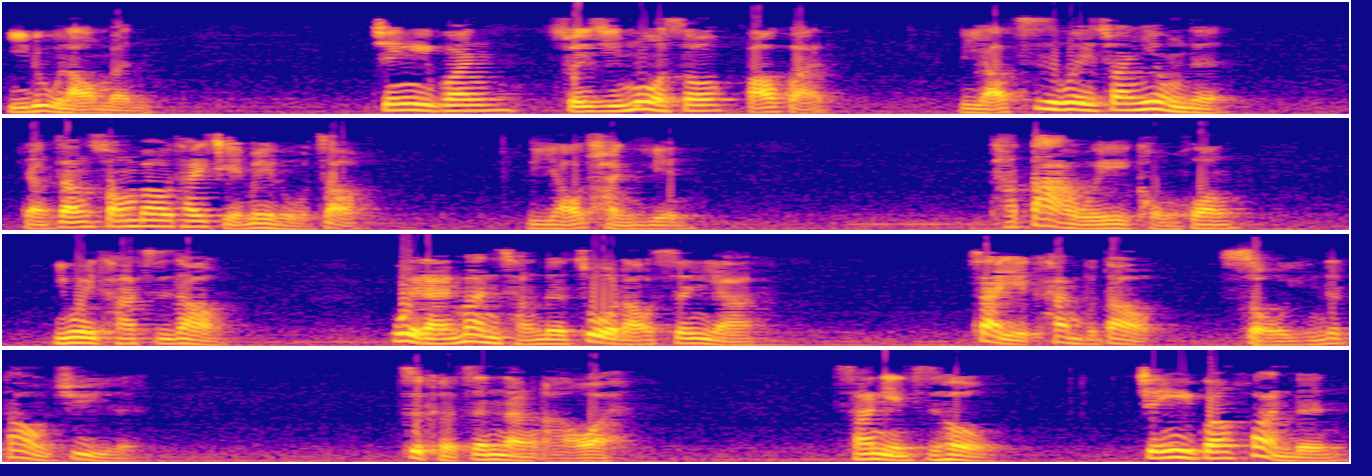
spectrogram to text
一入牢门，监狱官随即没收保管李敖自卫专用的两张双胞胎姐妹裸照。李敖坦言，他大为恐慌，因为他知道未来漫长的坐牢生涯再也看不到手淫的道具了。这可真难熬啊！三年之后，监狱官换人，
